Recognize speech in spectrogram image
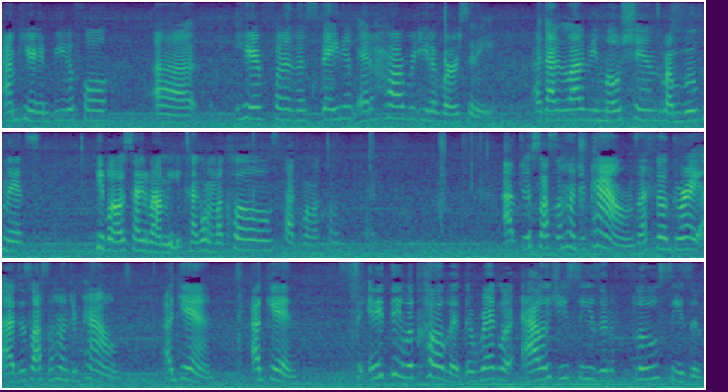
I'm here in beautiful, uh, here in front of the stadium at Harvard University. I got a lot of emotions, my movements. People always talking about me, talking about my clothes, talking about my clothes. I've just lost 100 pounds. I feel great. I just lost 100 pounds. Again, again, anything with COVID, the regular allergy season, flu season,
